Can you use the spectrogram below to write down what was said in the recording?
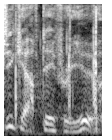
Decaf day for you.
